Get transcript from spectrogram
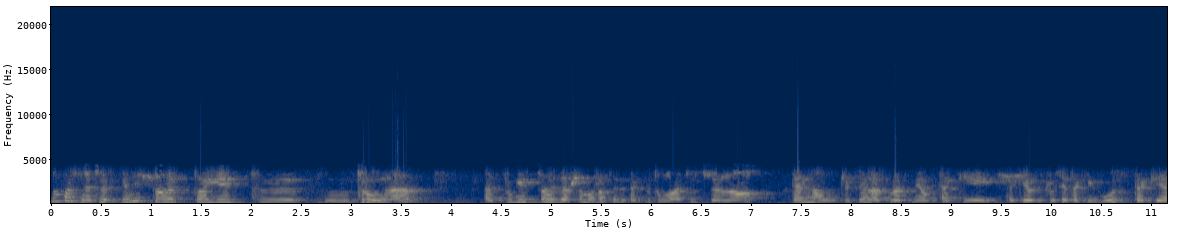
no właśnie, z jednej strony to jest y, y, trudne, a z drugiej strony zawsze można sobie tak wytłumaczyć, że no ten nauczyciel akurat miał taki, takie odczucie, taki gust, takie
